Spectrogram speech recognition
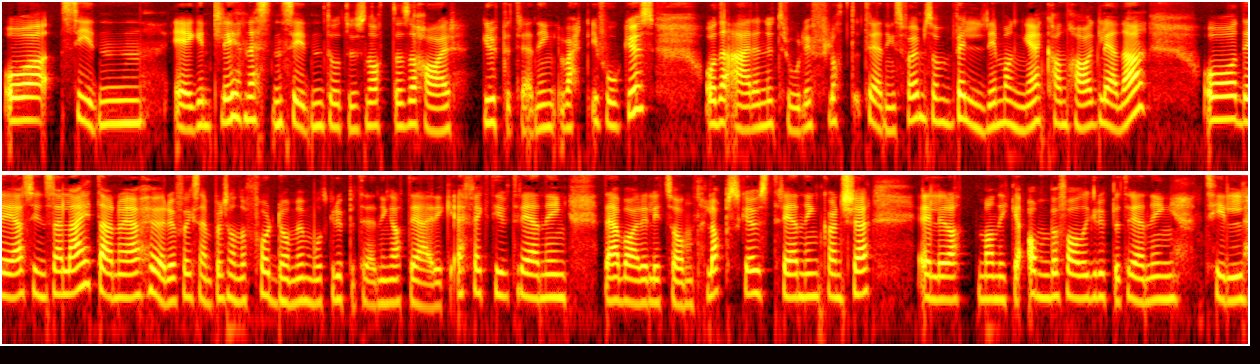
og siden egentlig nesten siden 2008 så har gruppetrening vært i fokus, og det er en utrolig flott treningsform som veldig mange kan ha glede av. Og det jeg syns er leit, er når jeg hører f.eks. For sånne fordommer mot gruppetrening, at det er ikke effektiv trening, det er bare litt sånn lapskaustrening, kanskje, eller at man ikke anbefaler gruppetrening til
